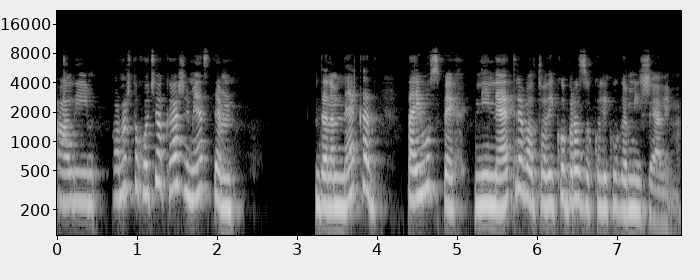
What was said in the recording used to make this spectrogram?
ali ono što hoću da kažem jeste da nam nekad taj uspeh ni ne treba toliko brzo koliko ga mi želimo.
